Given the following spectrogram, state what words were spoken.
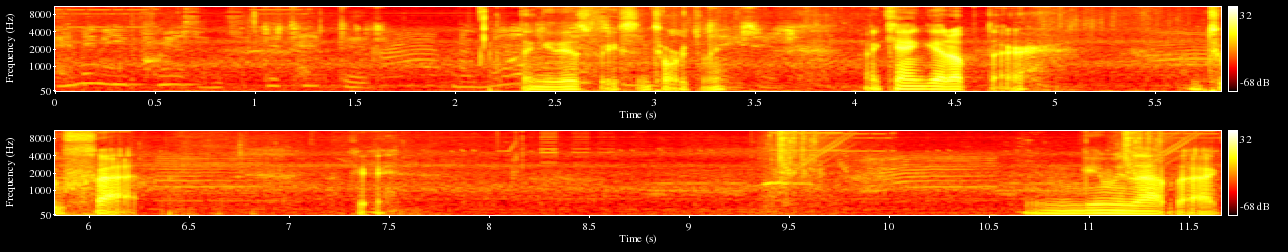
Enemy presence detected. I think it is facing towards me. I can't get up there. I'm too fat. Okay. Give me that back.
